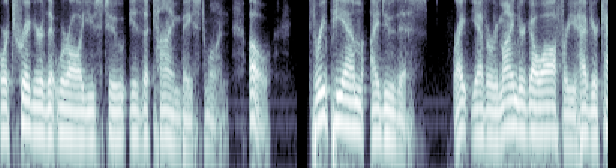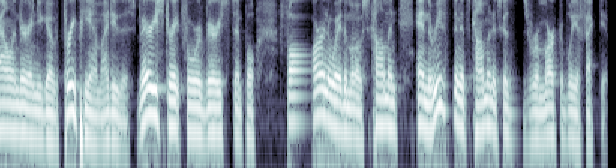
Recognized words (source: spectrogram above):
or trigger that we're all used to is a time based one. Oh, 3 p.m i do this right? You have a reminder go off, or you have your calendar and you go 3 p.m. I do this. Very straightforward, very simple, far and away the most common. And the reason it's common is because it's remarkably effective.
